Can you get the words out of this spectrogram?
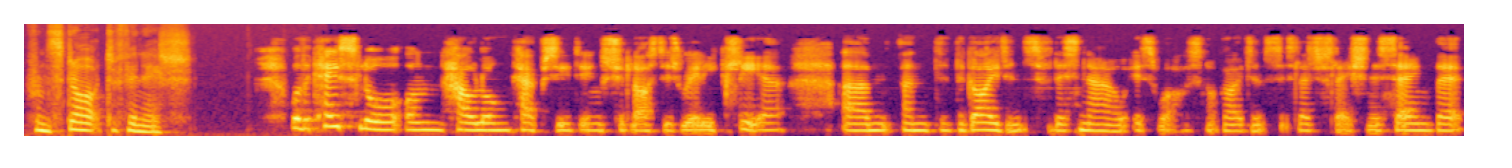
from start to finish? Well, the case law on how long care proceedings should last is really clear. Um, and the, the, guidance for this now is well, it's not guidance, it's legislation, is saying that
